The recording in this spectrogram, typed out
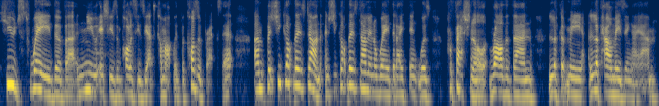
huge swathe of uh, new issues and policies we had to come up with because of Brexit. Um, but she got those done and she got those done in a way that I think was professional rather than look at me, look how amazing I am.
